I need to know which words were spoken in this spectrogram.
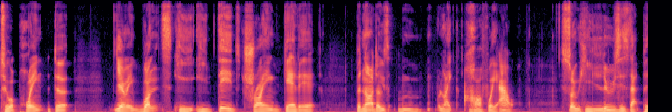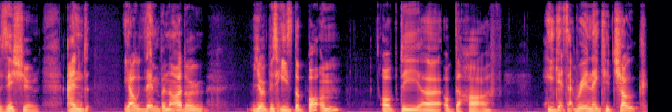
to a point that you know I mean once he he did try and get it, Bernardo's mm, like halfway out. So he loses that position. And yo, then Bernardo, you know, because he's the bottom of the uh of the half, he gets that rear naked choke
